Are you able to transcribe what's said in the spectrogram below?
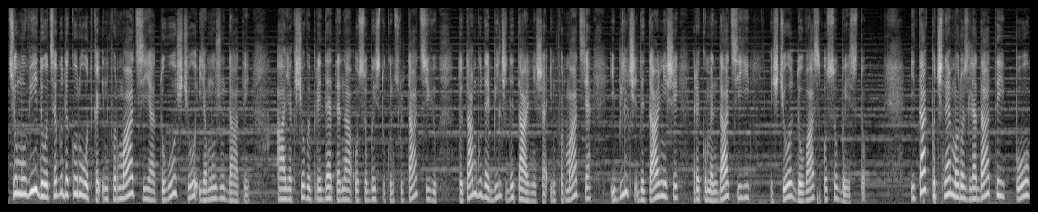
В цьому відео це буде коротка інформація того, що я можу дати. А якщо ви прийдете на особисту консультацію, то там буде більш детальніша інформація і більш детальніші рекомендації щодо вас особисто. І так почнемо розглядати по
